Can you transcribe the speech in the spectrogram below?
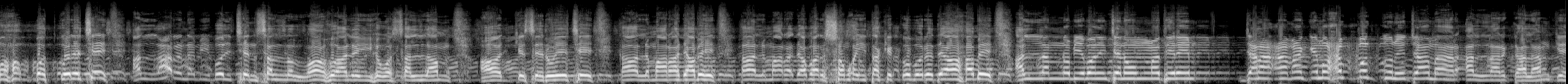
মহব্বত করেছে, আল্লাহর নবী বলছেন সাল্লাল্লাহু আলাইহি ওয়াসাল্লাম, আজ কেসে রয়েছে, কাল মারা যাবে। কাল মারা যাবার সময় তাকে কবরে দেওয়া হবে। আল্লাহর নবী বলেছেন, উম্মতিরে যারা আমাকে মহব্বত করেছ, আমার আল্লাহর কালামকে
